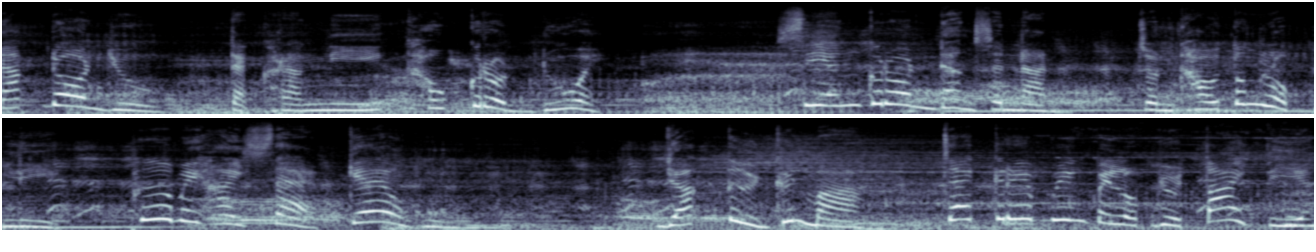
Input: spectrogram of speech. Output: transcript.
ยักษ์นอนอยู่ แต่ครั้งนี้เขากร่นด้วย เสียงกรนดังสนั่น จนเขาต้องหลบหลีก เพื่อไม่ให้แสบแก้วหู ยักษ์ตื่นขึ้นมา แจ็ครีบวิ่งไปหลบอยู่ใต้เตียง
